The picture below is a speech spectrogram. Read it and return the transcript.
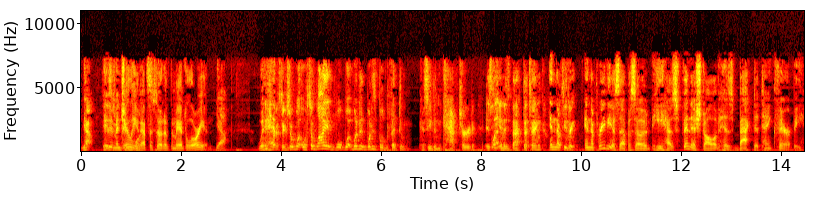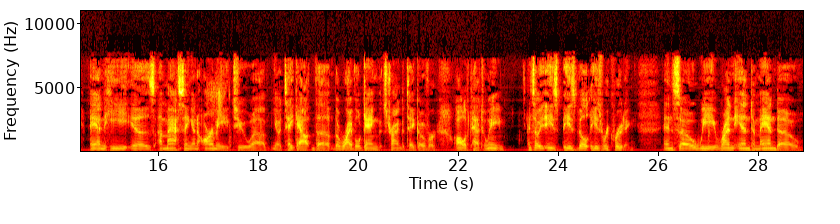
Yeah, he is really once. an episode of The Mandalorian. Yeah, with Interesting. so, what, so why? What, what, what is Boba Fett doing? Has he been captured? Is well, he in his bacta tank? In the pre- in the previous episode, he has finished all of his bacta tank therapy, and he is amassing an army to uh, you know take out the the rival gang that's trying to take over all of Tatooine. And so he's he's built he's recruiting, and so we run into Mando,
